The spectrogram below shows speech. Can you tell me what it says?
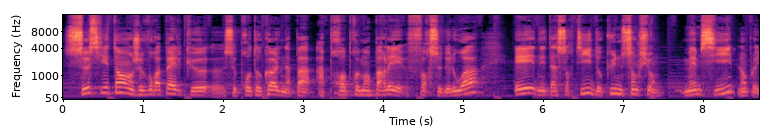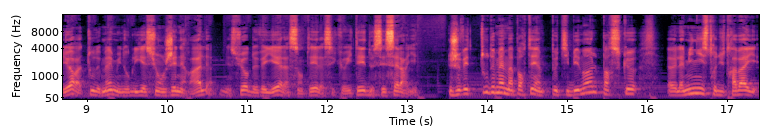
Ceci étant, je vous rappelle que euh, ce protocole n'a pas à proprement parler force de loi et n'est assorti d'aucune sanction, même si l'employeur a tout de même une obligation générale, bien sûr, de veiller à la santé et la sécurité de ses salariés. Je vais tout de même apporter un petit bémol parce que euh, la ministre du Travail,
